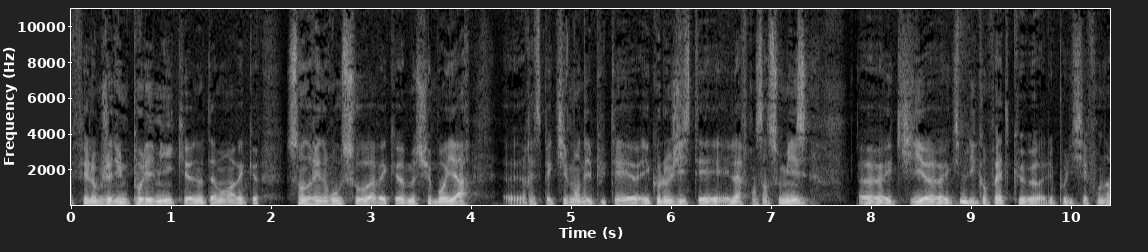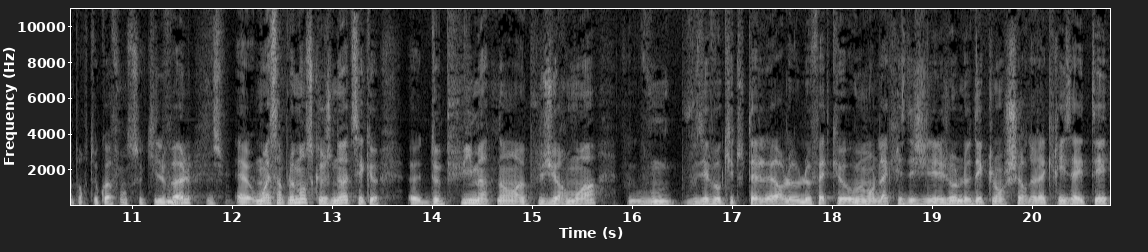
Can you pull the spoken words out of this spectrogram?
fait l'objet d'une polémique, euh, notamment avec euh, Sandrine Rousseau, avec M. Boyard, respectivement député écologiste et, la France insoumise. et qui explique en fait que les policiers font n'importe quoi, font ce qu'ils mmh. veulent. moi simplement, ce que je note, c'est que depuis maintenant plusieurs mois, vous, vous, évoquiez tout à l'heure le, fait qu'au moment de la crise des Gilets jaunes, le déclencheur de la crise a été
